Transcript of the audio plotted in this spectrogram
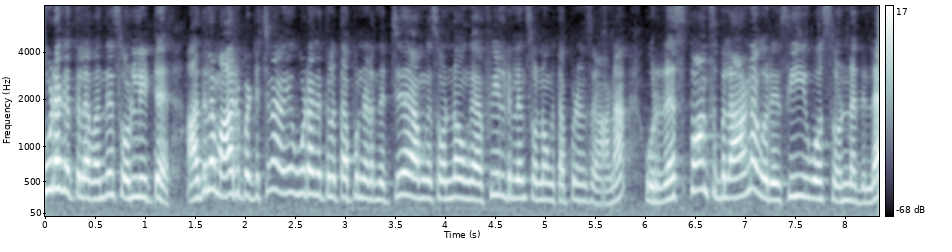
ஊடகத்தில் வந்து சொல்லிட்டு அதில் மாறுபட்டுச்சுன்னா ஊடகத்தில் தப்பு நடந்துச்சு அவங்க சொன்னவங்க ஃபீல்டுலேருந்து சொன்னவங்க தப்பு நடந்துச்சு. ஆனால் ஒரு ரெஸ்பான்சிபிளான ஒரு சிஇஓ சொன்னதில்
